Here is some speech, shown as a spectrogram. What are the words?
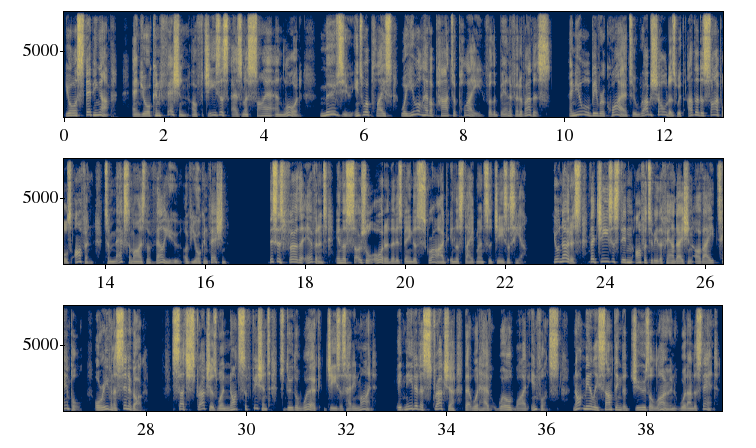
You're stepping up and your confession of Jesus as Messiah and Lord moves you into a place where you will have a part to play for the benefit of others. And you will be required to rub shoulders with other disciples often to maximize the value of your confession. This is further evident in the social order that is being described in the statements of Jesus here. You'll notice that Jesus didn't offer to be the foundation of a temple or even a synagogue. Such structures were not sufficient to do the work Jesus had in mind. It needed a structure that would have worldwide influence, not merely something the Jews alone would understand.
